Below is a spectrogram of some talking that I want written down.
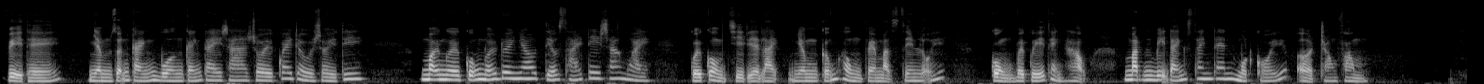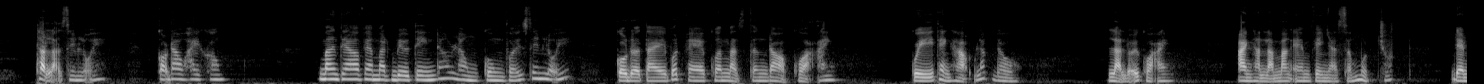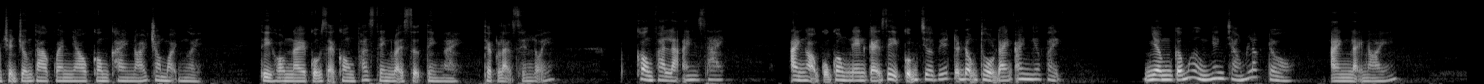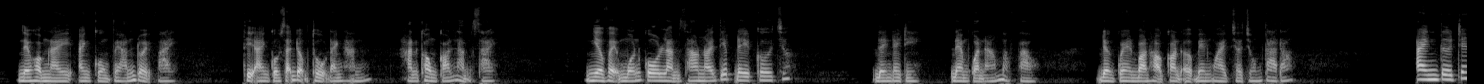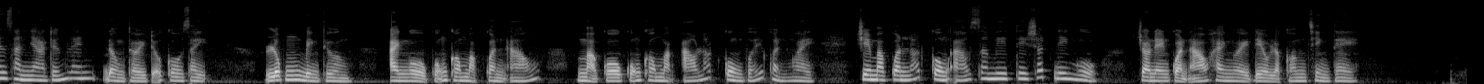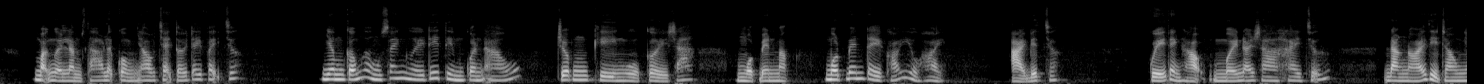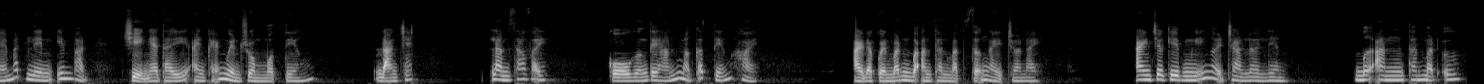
Vì thế, nhầm dẫn cánh buông cánh tay ra rồi quay đầu rời đi. Mọi người cũng nối đuôi nhau tiếu sái đi ra ngoài. Cuối cùng chỉ để lại nhầm cấm hồng về mặt xin lỗi. Cùng với quý thành hạo, mặt bị đánh xanh đen một khối ở trong phòng. Thật là xin lỗi, có đau hay không? Mang theo về mặt biểu tình đau lòng cùng với xin lỗi. Cô đưa tay vuốt ve khuôn mặt sưng đỏ của anh. Quý thành hạo lắc đầu. Là lỗi của anh. Anh hẳn là mang em về nhà sớm một chút, đem chuyện chúng ta quen nhau công khai nói cho mọi người. Thì hôm nay cũng sẽ không phát sinh loại sự tình này, thật là xin lỗi. Không phải là anh sai. Anh họ cũng không nên cái gì cũng chưa biết đã động thổ đánh anh như vậy. Nhầm cấm hồng nhanh chóng lắc đầu. Anh lại nói, nếu hôm nay anh cùng với hắn đổi vai, thì anh cũng sẽ động thủ đánh hắn. Hắn không có làm sai. Như vậy muốn cô làm sao nói tiếp đây cơ chứ? Đến đây đi, đem quần áo mặc vào. Đừng quên bọn họ còn ở bên ngoài chờ chúng ta đó. Anh từ trên sàn nhà đứng lên, đồng thời đỡ cô dậy. Lúc bình thường, anh ngủ cũng không mặc quần áo, mà cô cũng không mặc áo lót cùng với quần ngoài, chỉ mặc quần lót cùng áo sơ mi t-shirt đi ngủ, cho nên quần áo hai người đều là không chỉnh tề. Mọi người làm sao lại cùng nhau chạy tới đây vậy chứ? Nhầm cống hồng xoay người đi tìm quần áo, trước khi ngủ cởi ra, một bên mặc, một bên đầy khó hiểu hỏi. Ai biết chứ? Quý Thành Hạo mới nói ra hai chữ. Đang nói thì trong nháy mắt liền im bặt, chỉ nghe thấy anh khẽ nguyền rùm một tiếng. Đáng chết. Làm sao vậy? Cô hướng tới hắn mà cất tiếng hỏi. Anh đã quên mất bữa ăn thân mật giữa ngày trưa nay. Anh chưa kịp nghĩ ngợi trả lời liền. Bữa ăn thân mật ư?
